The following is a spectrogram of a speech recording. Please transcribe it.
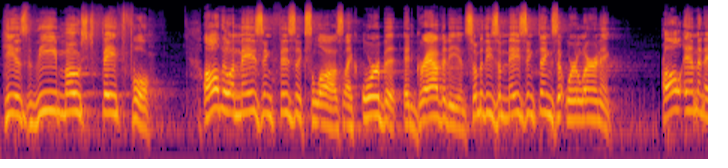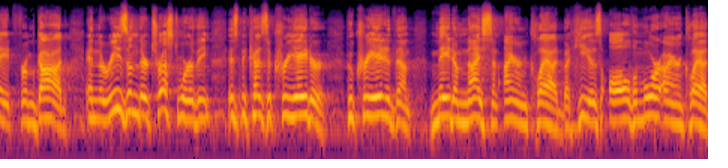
He is the most faithful. All the amazing physics laws like orbit and gravity and some of these amazing things that we're learning all emanate from God. And the reason they're trustworthy is because the Creator who created them made them nice and ironclad, but He is all the more ironclad.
